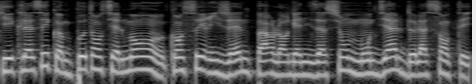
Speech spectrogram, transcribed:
qui est classé comme potentiellement euh, cancérigène par l'Organisation mondiale de la santé.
